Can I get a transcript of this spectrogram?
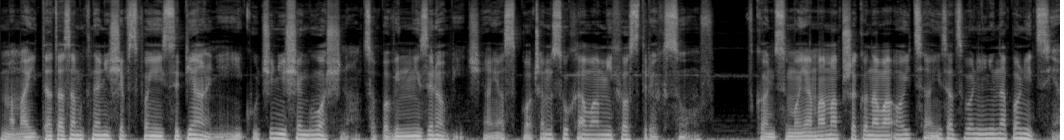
Mama i tata zamknęli się w swojej sypialni i kłócili się głośno, co powinni zrobić, a ja z płaczem słuchałam ich ostrych słów. W końcu moja mama przekonała ojca i zadzwonili na policję.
